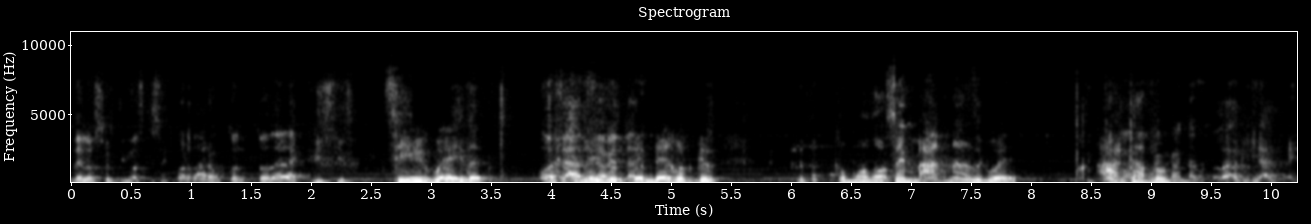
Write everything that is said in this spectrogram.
de los últimos que se acordaron con toda la crisis, güey. Sí, güey. de- O sea, se aventaron pendejos que. Como dos semanas, güey. Ah, dos cabrón. semanas todavía, güey.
